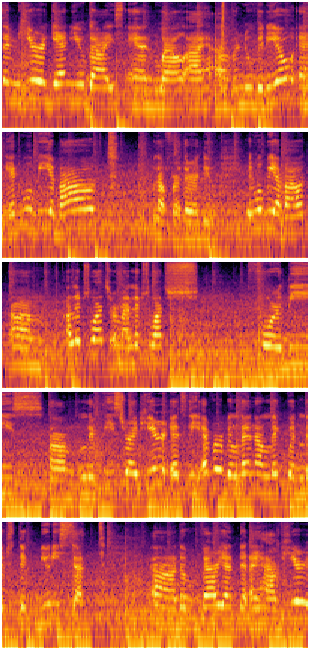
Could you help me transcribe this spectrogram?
I'm here again, you guys, and well, I have a new video, and it will be about, without further ado, it will be about um, a lip swatch or my lip swatch for these um, lippies right here. It's the Ever Bilena Liquid Lipstick Beauty Set. Uh, the variant that I have here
